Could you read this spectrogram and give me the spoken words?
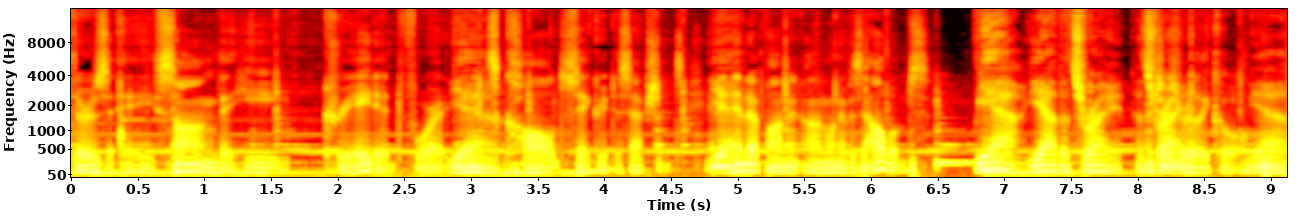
there's a song that he created for it. Yeah. it's called "Sacred Deceptions," and Yeah. it ended up on on one of his albums. Yeah, yeah, that's right. That's Which right. really cool. Yeah.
